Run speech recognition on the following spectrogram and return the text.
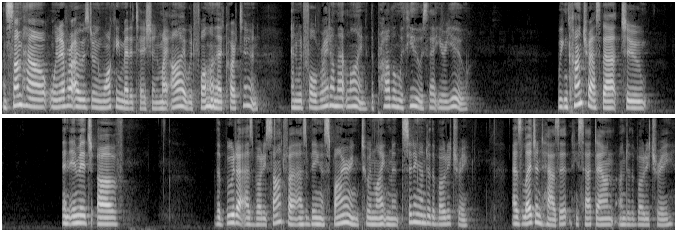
and somehow, whenever I was doing walking meditation, my eye would fall on that cartoon and would fall right on that line. The problem with you is that you're you. We can contrast that to an image of the Buddha as bodhisattva, as being aspiring to enlightenment, sitting under the Bodhi tree. As legend has it, he sat down under the Bodhi tree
